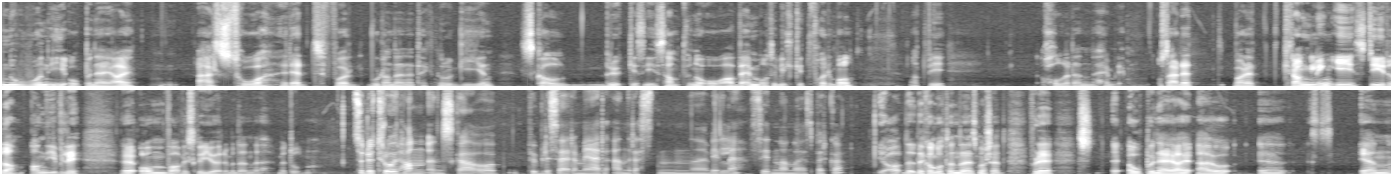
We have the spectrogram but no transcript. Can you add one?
noen i OpenAI er så redd for hvordan denne teknologien skal brukes i samfunnet, og av hvem, og til hvilket formål, at vi holder den hemmelig. Og så er det, var det et krangling i styret, da, angivelig, eh, om hva vi skal gjøre med denne metoden. Så du tror han ønska å publisere mer enn resten eh, ville, siden han ble sparka? Ja, det, det kan godt hende det som har skjedd. For OpenAI er jo eh, en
